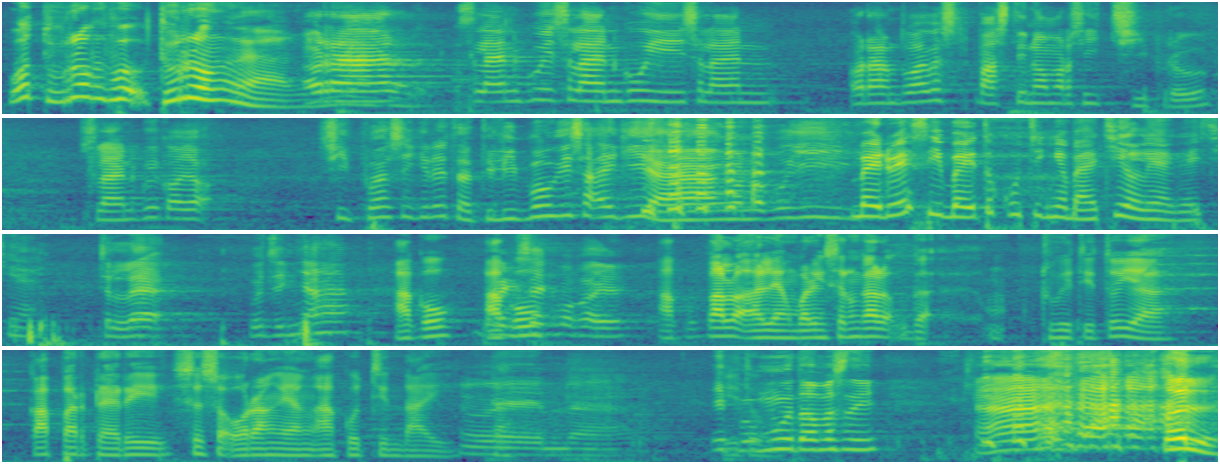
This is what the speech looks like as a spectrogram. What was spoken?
Wah, durung, Bu, durung ya. Ora selain kuwi, selain kuwi, selain orang tua wis pasti nomor siji, Bro. Selain kuwi koyo Siba sih kira dadi limo ki saiki ya, ngono kuwi. By the way, Siba itu kucingnya bacil ya guys ya. Jelek. Kucingnya Aku, aku, aku kalau hal yang paling seneng kalau enggak duit itu ya kabar dari seseorang yang aku cintai. Wena. Ibumu ta mesti. Ah, Betul.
